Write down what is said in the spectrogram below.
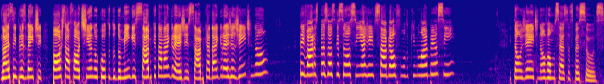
Não é simplesmente posta a fotinha no culto do domingo e sabe que está na igreja, e sabe que é da igreja. Gente, não. Tem várias pessoas que são assim e a gente sabe ao fundo que não é bem assim. Então, gente, não vamos ser essas pessoas.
